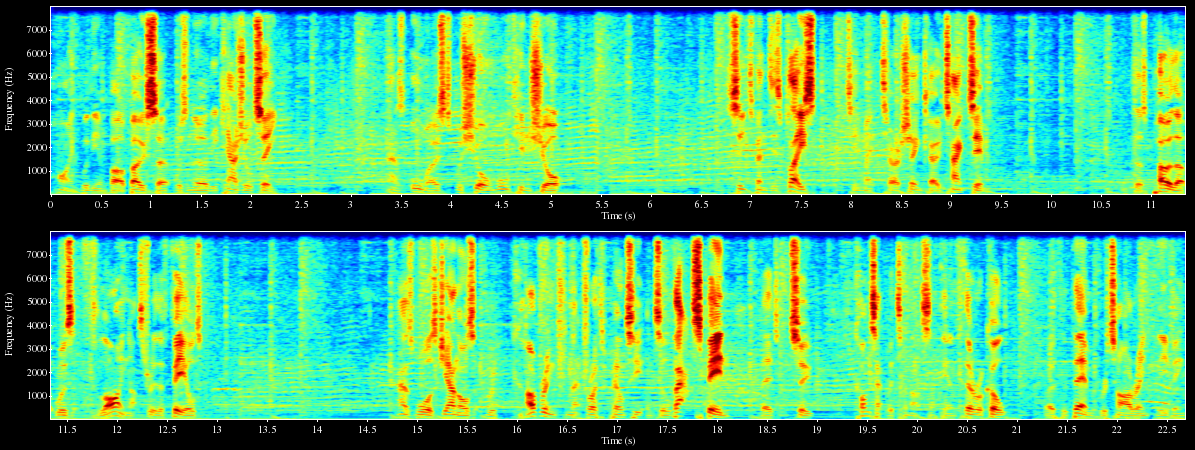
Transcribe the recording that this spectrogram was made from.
Behind William Barbosa was an early casualty, as almost was Sean Walkinshaw. To defend his place, teammate Tereshchenko tagged him. Thus Pola was flying up through the field as was Janosz, recovering from that drive through penalty until that spin led to contact with Tanat and Thirikal, both of them retiring, leaving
